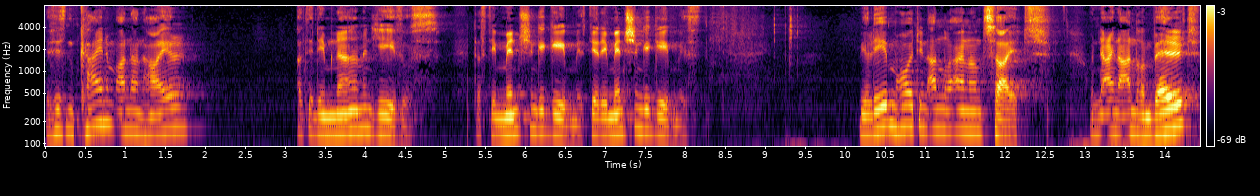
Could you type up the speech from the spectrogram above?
Es ist in keinem anderen Heil als in dem Namen Jesus, das dem Menschen gegeben ist, der dem Menschen gegeben ist. Wir leben heute in einer anderen Zeit und in einer anderen Welt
